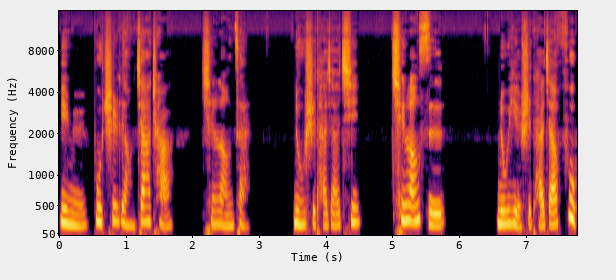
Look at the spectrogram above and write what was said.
一女不吃两家茶。秦郎在，奴是他家妻；秦郎死，奴也是他家妇，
